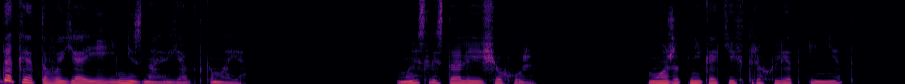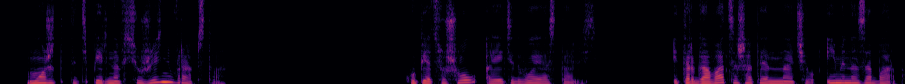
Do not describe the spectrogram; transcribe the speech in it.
Так этого я и не знаю, ягодка моя». Мысли стали еще хуже. Может, никаких трех лет и нет? Может, это теперь на всю жизнь в рабство? Купец ушел, а эти двое остались. И торговаться Шатен начал именно за Барб.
